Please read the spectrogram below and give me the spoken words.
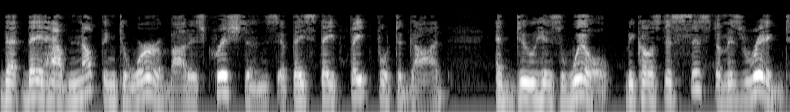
that they have nothing to worry about as Christians if they stay faithful to God and do His will because the system is rigged.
